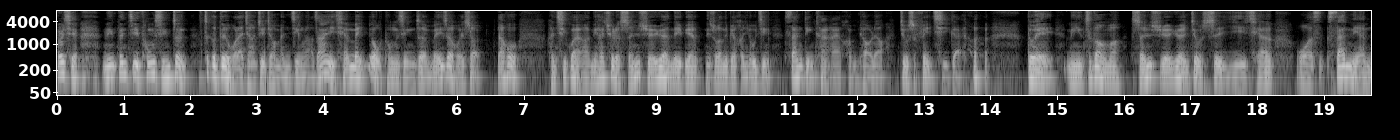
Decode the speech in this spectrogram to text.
而且您登记通行证，这个对我来讲就叫门禁了。咱以前没有通行证，没这回事儿。然后很奇怪啊，你还去了神学院那边，你说那边很幽静，山顶看海很漂亮，就是废弃盖。对，你知道吗？神学院就是以前我三年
